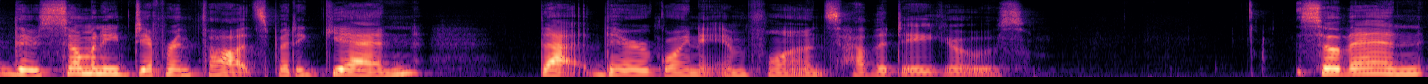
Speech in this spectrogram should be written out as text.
there's so many different thoughts, but again, that they're going to influence how the day goes. So then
